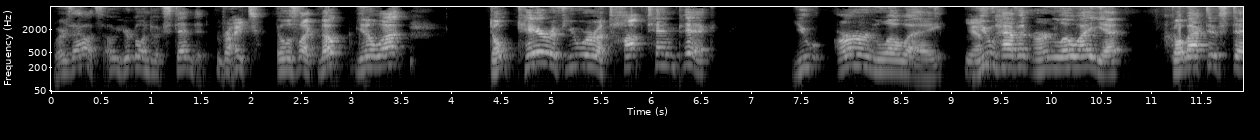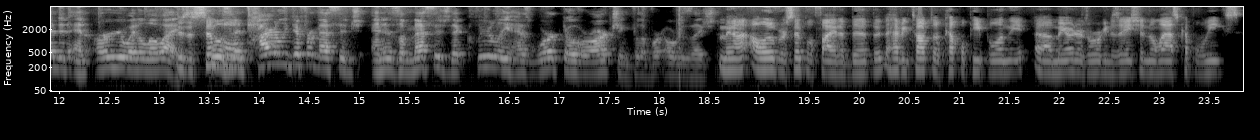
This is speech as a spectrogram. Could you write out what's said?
Where's Alex? Oh, you're going to extended. Right. It was like, nope, you know what? Don't care if you were a top 10 pick. You earn low A. Yep. You haven't earned low A yet. Go back to extended and earn your way to low A. There's a It was an entirely different message and is a message that clearly has worked overarching for the organization. I mean, I'll oversimplify it a bit, but having talked to a couple people in the uh, Mariners organization in the last couple weeks,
